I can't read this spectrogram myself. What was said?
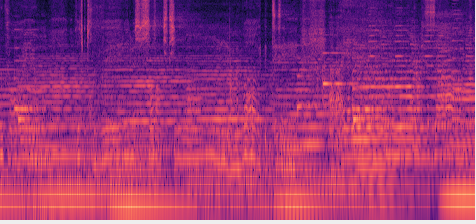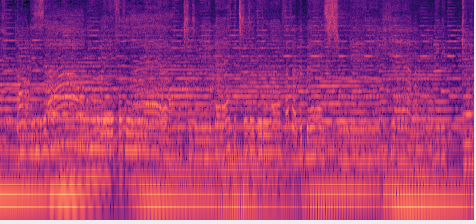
nous pourrions retrouver le sentiment d'avoir été aïe dans les arbres, dans les arbres, les forêts, entre les lettres de l'alphabet sur les rivières, les bouquins,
